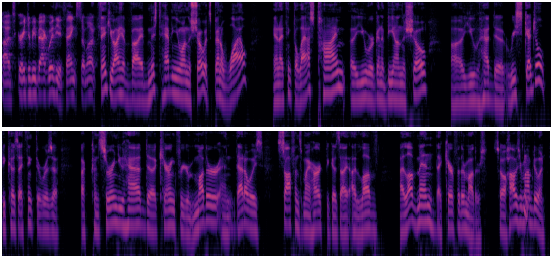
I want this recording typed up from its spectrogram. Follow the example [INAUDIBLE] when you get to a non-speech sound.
Uh, it's great to be back with you. Thanks so much. Thank you. I have I've missed having you on the show. It's been a while, and I think the last time uh, you were going to be on the show, uh, you had to reschedule because I think there was a, a concern you had uh, caring for your mother, and that always softens my heart because I, I love I love men that care for their mothers. So, how's your mom doing?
